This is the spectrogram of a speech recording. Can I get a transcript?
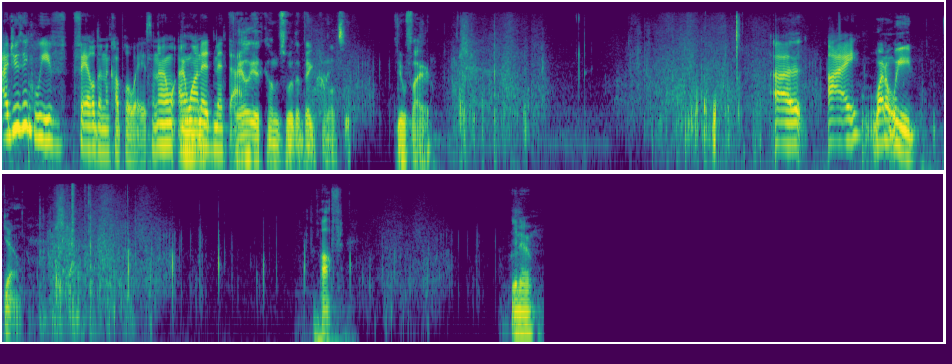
I do think we've failed in a couple of ways, and I, I want to mm. admit that. Failure comes with a big penalty. You're fired. Uh, I Why don't we Yeah. off? You know,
